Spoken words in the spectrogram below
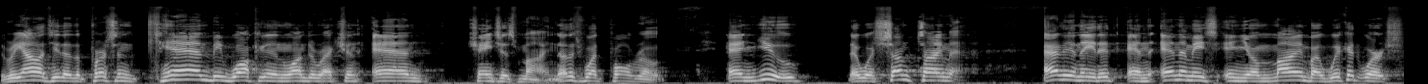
the reality that the person can be walking in one direction and change his mind. Notice what Paul wrote. And you that were sometime alienated and enemies in your mind by wicked works,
